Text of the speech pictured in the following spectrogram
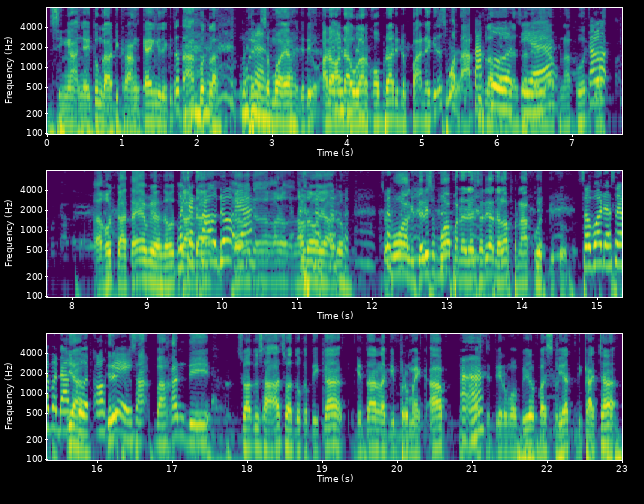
singanya itu nggak dikerangkeng gitu kita takut lah. Jadi Benar. semua ya. Jadi ada ada ular kobra di depannya. Kita semua takut, lah pada Takut dasarnya. ya. ya penakut Kalau ya. takut KTM ya takut Ngecek ada- saldo ya. Saldo ya aduh semua gitu jadi semua pada dasarnya adalah penakut gitu semua dasarnya penakut. Ya, Oke. Jadi sa- bahkan di suatu saat, suatu ketika kita lagi bermake up, Uh-uh. pas nyetir mobil, pas lihat di kaca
